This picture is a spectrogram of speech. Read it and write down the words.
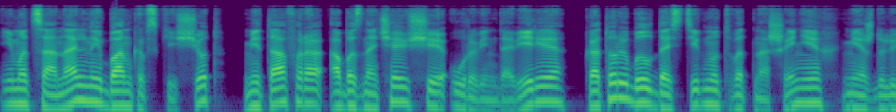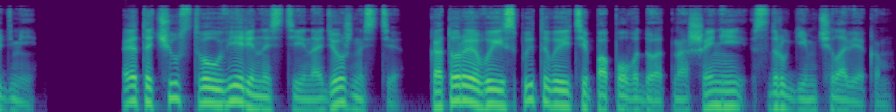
Эмоциональный банковский счет – метафора, обозначающая уровень доверия, который был достигнут в отношениях между людьми. Это чувство уверенности и надежности, которое вы испытываете по поводу отношений с другим человеком.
